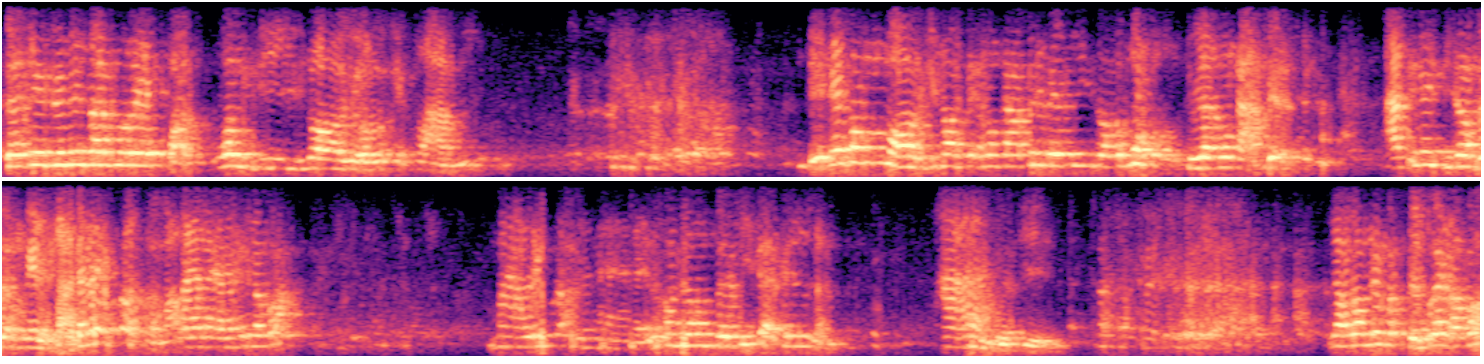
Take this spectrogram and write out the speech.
Jadi Indonesia repot. Wong zina ya Islami. Dia kok mau zina gak kafir, dia zina. Mau dia mau kafir. Akhirnya zina gak. Malah yang lain apa? Maling. Itu kan orang bagi gak kelam. Haram bagi. Nyolongnya berdua apa?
